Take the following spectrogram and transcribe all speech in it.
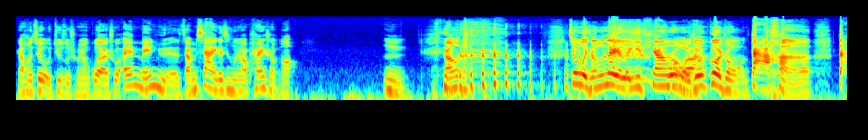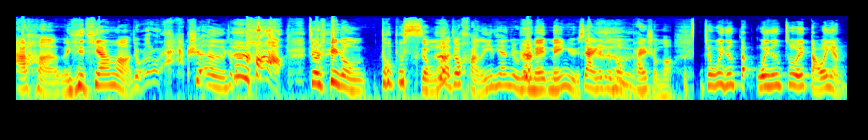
然后就有剧组成员过来说：“哎，美女，咱们下一个镜头要拍什么？”嗯，然后 就我已经累了一天了，我我就各种大喊大喊了一天了，就是 action 什么咔，就是那种都不行了，就喊了一天，就是说美美女下一个镜头我们拍什么？就是我已经导，我已经作为导演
